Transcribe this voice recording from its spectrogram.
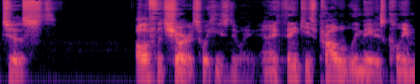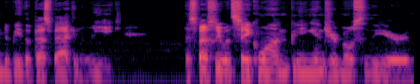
just off the charts what he's doing, and I think he's probably made his claim to be the best back in the league, especially with Saquon being injured most of the year and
